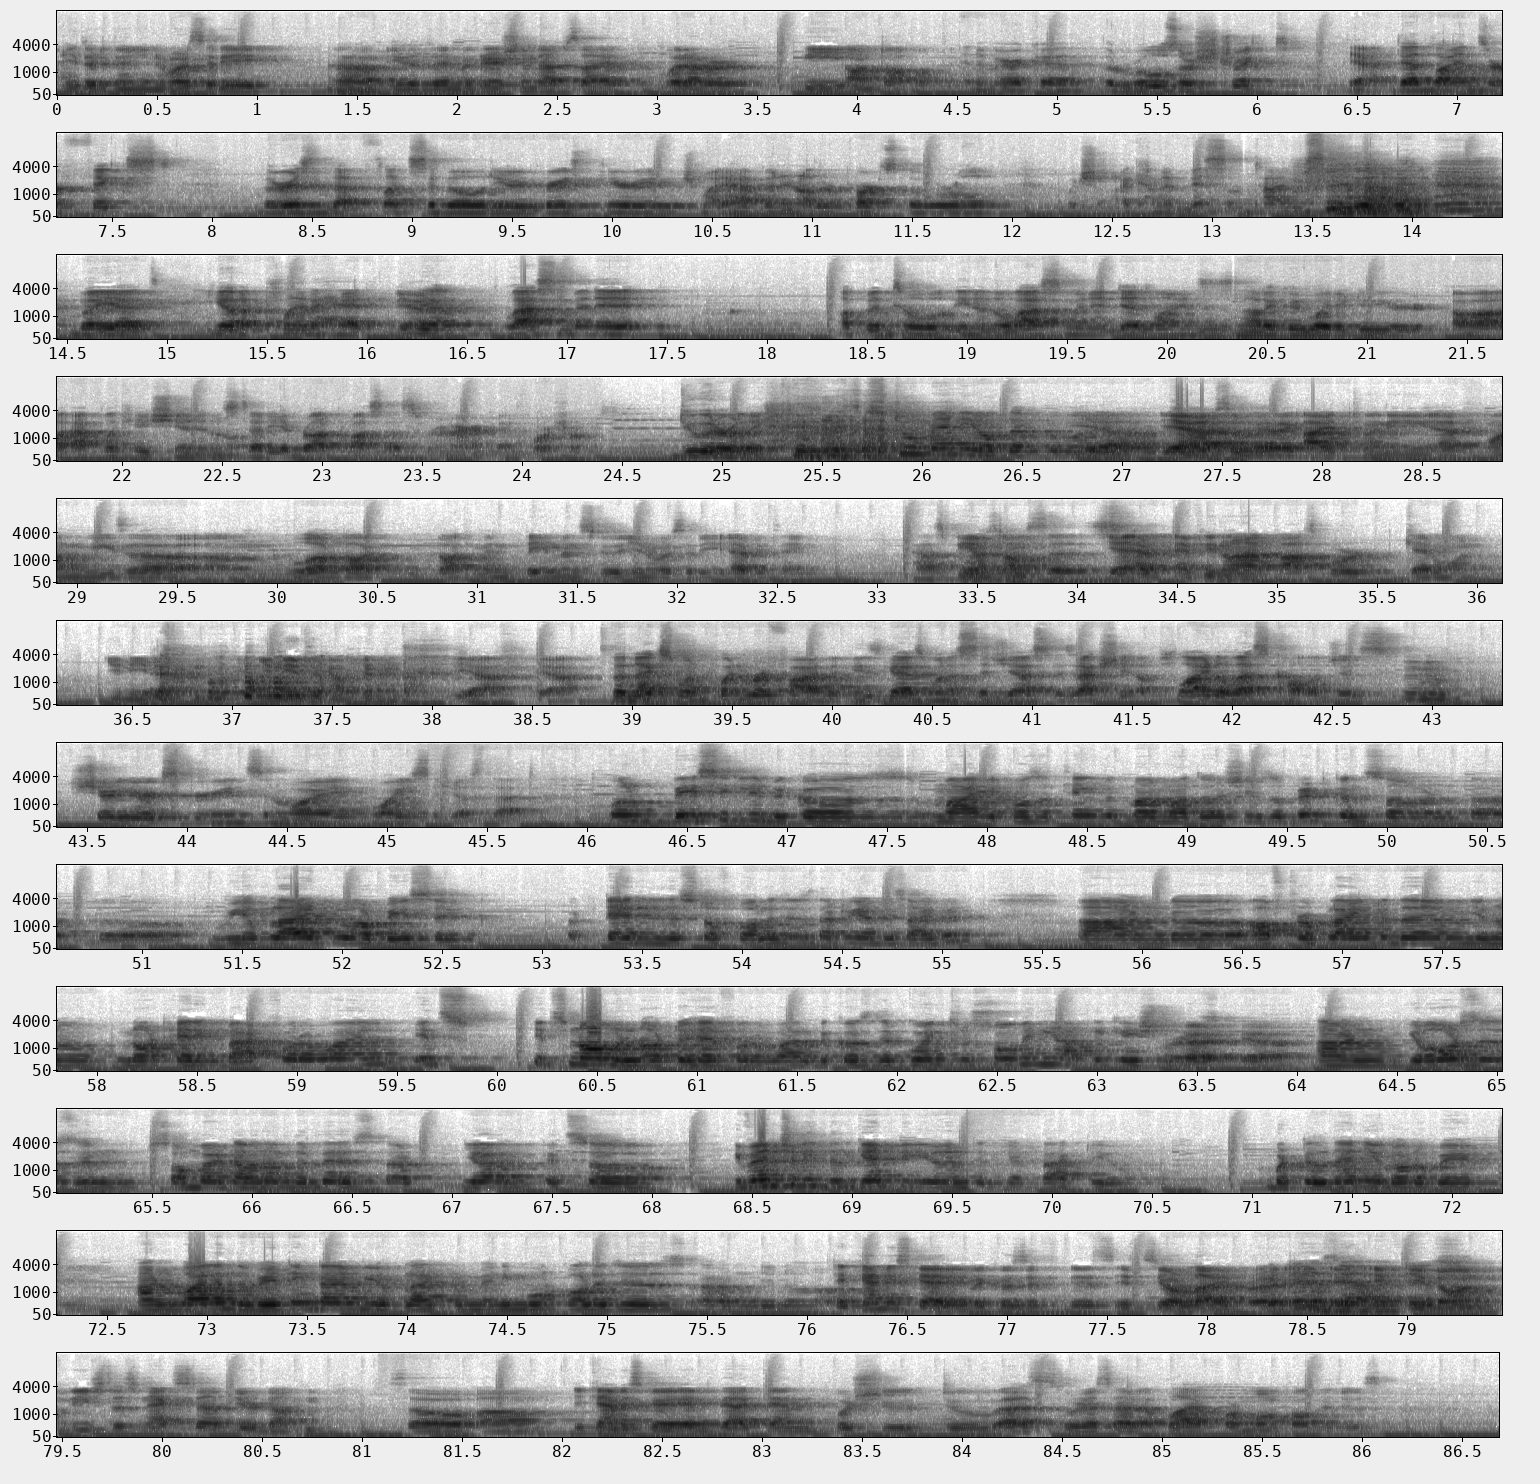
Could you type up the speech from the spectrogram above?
either the university, uh, either the immigration website, whatever. Be on top of it. In America, the rules are strict. Yeah. Deadlines are fixed. There isn't that flexibility or grace period, which might Yeah. happen in other parts of the world, which I kind of miss sometimes. but yeah, you got to plan ahead. Yeah. Yeah. Last minute, up until you know the last minute deadlines is not a good way to do your uh, application and study abroad process for America. For sure. Do it early. There's too many of them to worry Yeah. about. Yeah, absolutely. Like I-20, F1 visa, um, a lot of doc- document payments to the university, everything. Be on Passports, visas. Yeah, if- if you don't have passport, get one. You need it. you need to come here. Yeah, yeah. So the next one, point number five, that these guys want to suggest is actually apply to less colleges. Mhm. Share your experience and why why you suggest that. Well, basically because my it was a thing with my mother. She was a bit concerned that uh, we applied to our basic uh, ten list of colleges that we had decided, and uh, after applying to them, you know, not hearing back for a while, it's it's normal not to hear for a while because they're going through so many applications. Right, yeah. And yours is in somewhere down in the list that yeah, it's uh, eventually they'll get to you and they'll get back to you, but till then you gotta wait. And while in the waiting time, we applied to many more colleges, and you know, It can be scary because if it's, it's your life, right? It is, if, yeah, if you is. don't reach this next step, you're done. So um, it can be scary, and that can push you to, as Surya said, apply for more colleges.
